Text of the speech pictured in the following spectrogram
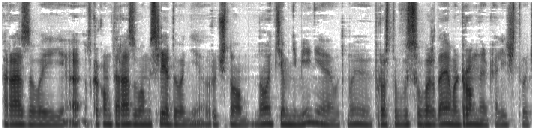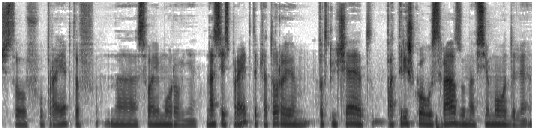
разовой, э, в каком-то разовом исследовании ручном, но тем не менее вот мы просто высвобождаем огромное количество часов у проектов на своем уровне. У нас есть проекты, которые подключают по три школы сразу на все модули.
